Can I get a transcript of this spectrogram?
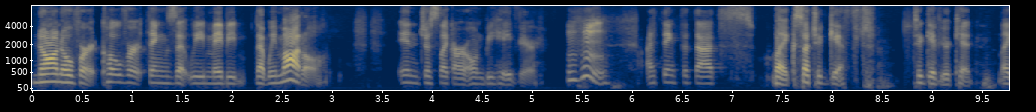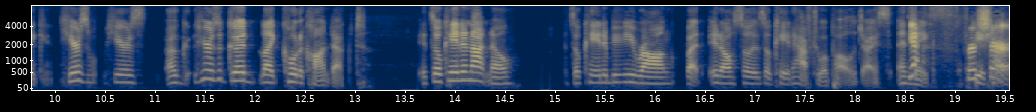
non overt, covert things that we maybe, that we model in just like our own behavior. Mm-hmm. I think that that's like such a gift to give your kid. Like here's here's a here's a good like code of conduct. It's okay to not know. It's okay to be wrong, but it also is okay to have to apologize and yes, make for sure.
